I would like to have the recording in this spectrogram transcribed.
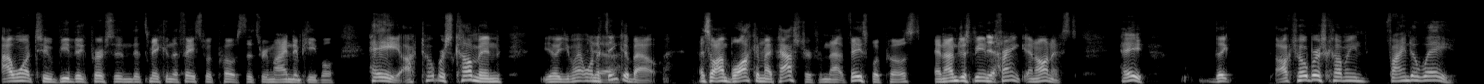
I want to be the person that's making the Facebook post that's reminding people, hey, October's coming. You know, you might want to Yeah. think about. And so I'm blocking my pastor from that Facebook post and I'm just being Yeah. frank and honest. Hey, the October's coming. Find a way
